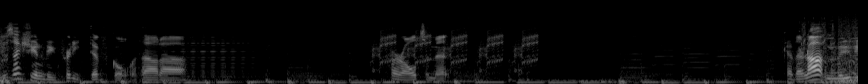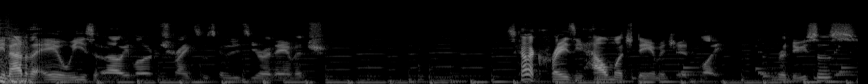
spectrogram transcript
This is actually going to be pretty difficult without uh, her ultimate. Okay, they're not moving out of the AoEs. Oh, he lowered his strength, so it's going to do zero damage. It's kind of crazy how much damage it, like, reduces.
